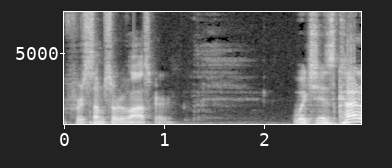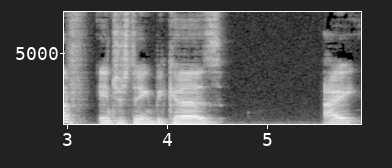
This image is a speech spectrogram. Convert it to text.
for some sort of Oscar. which is kind of interesting because I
